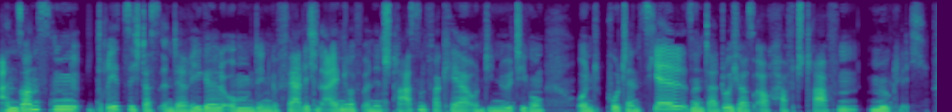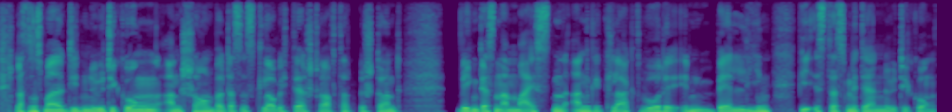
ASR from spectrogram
Ansonsten dreht sich das in der Regel um den gefährlichen Eingriff in den Straßenverkehr und die Nötigung und potenziell sind da durchaus auch Haftstrafen möglich. Lass uns mal die Nötigung anschauen, weil das ist, glaube ich, der Straftatbestand, wegen dessen am meisten angeklagt wurde in Berlin. Wie ist das mit der Nötigung?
